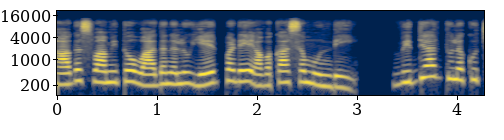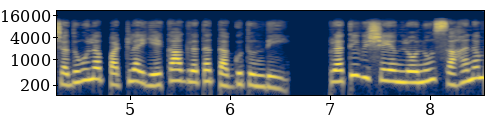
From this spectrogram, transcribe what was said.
భాగస్వామితో వాదనలు ఏర్పడే అవకాశం ఉంది. విద్యార్థులకు చదువుల పట్ల ఏకాగ్రత తగ్గుతుంది. ప్రతి విషయంలోనూ సహనం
